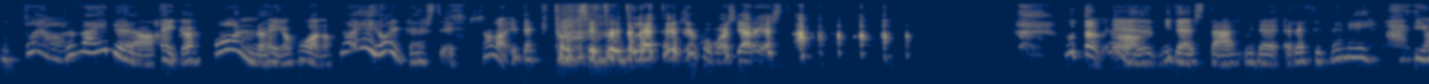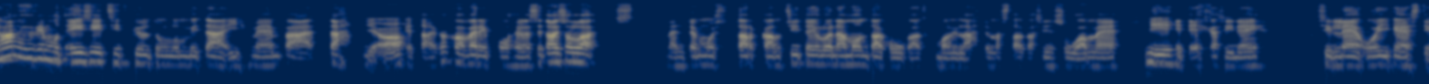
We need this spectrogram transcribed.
mutta toi on hyvä idea. Eikö? On. Ei ole huono. No ei oikeasti. Sala itsekin tuollaisia pyytelee, että jos joku voisi järjestää. Mutta e, miten, tää, miten reffi meni? Ihan hyvin, mutta ei siitä sit kyllä tullut mitään ihmeempää, että, Joo. että aika kaveripohjalla. Se taisi olla, mä en nyt en muista tarkkaan, mutta siitä ei ollut enää monta kuukautta, kun mä olin lähtemässä takaisin Suomeen. Niin. Että ehkä siinä ei silleen oikeasti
